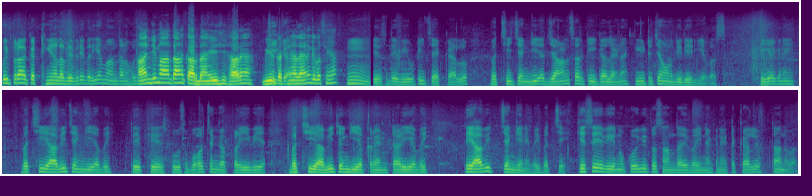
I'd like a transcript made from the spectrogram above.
ਕੋਈ ਭਰਾ ਇਕੱਠੀਆਂ ਲਵੇ ਵੀਰੇ ਵਧੀਆ ਮਾਨਤਾਨ ਹੋ ਜੂ। ਹਾਂਜੀ ਮਾਨਤਾਨ ਕਰ ਦਾਂਗੇ ਜੀ ਸਾਰਿਆਂ। ਵੀਰ। ਇਕੱਠੀਆਂ ਲੈਣਗੇ ਬੱਸੀਆਂ ਹੂੰ ਇਸ ਦੇ ਬਿਊਟੀ ਚੈੱਕ ਕਰ ਲਓ। ਬੱਚੀ ਚੰਗੀ ਆ ਜਾਣ ਸਰ ਟੀਕਾ ਲੈਣਾ ਹੀਟ ਚ ਆਉਣ ਦੀ ਦੇਰੀ ਆ ਬਸ। ਠੀਕ ਹੈ ਕਿ ਨਹੀਂ? ਬੱਚੀ ਆ ਵੀ ਚੰਗੀ ਆ ਬਈ ਤੇ ਫੇਸ ਫੂਸ ਬਹੁਤ ਚੰਗਾ ਪਲੀ ਵੀ ਆ। ਬੱਚੀ ਆ ਵੀ ਚੰਗੀ ਆ ਪ੍ਰਿੰਟ ਵਾਲੀ ਆ ਬਈ ਤੇ ਆ ਵੀ ਚੰਗੇ ਨੇ ਬਈ ਬੱਚੇ। ਕਿਸੇ ਵੀਰ ਨੂੰ ਕੋਈ ਵੀ ਪਸੰਦ ਆਏ ਬਾਈ ਨਾਲ ਕਨੈਕਟ ਕਰ ਲਿਓ। ਧੰਨਵਾਦ।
